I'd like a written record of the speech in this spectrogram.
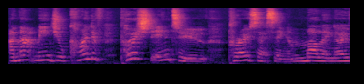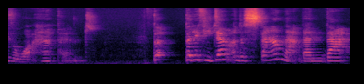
and that means you're kind of pushed into processing and mulling over what happened. But, but if you don't understand that, then that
